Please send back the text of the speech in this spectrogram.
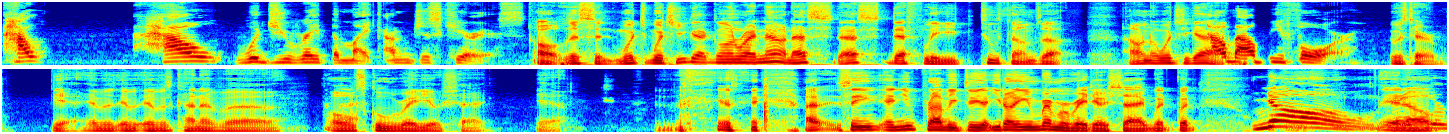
how how would you rate the mic? I'm just curious. Oh, listen, what what you got going right now? That's that's definitely two thumbs up. I don't know what you got. How about before? it was terrible. Yeah, it was it, it was kind of uh old school Radio Shack. Yeah. I, see, and you probably do. You don't even remember Radio Shack, but but No, You know, Radio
